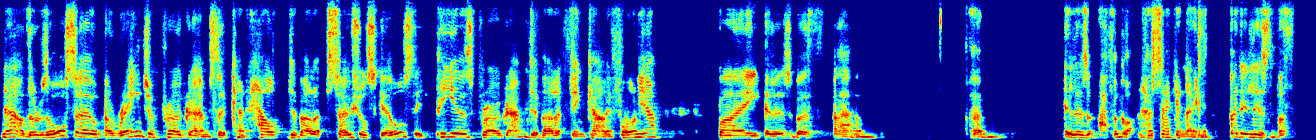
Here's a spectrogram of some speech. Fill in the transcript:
Now, there's also a range of programs that can help develop social skills. The PEERS program developed in California by Elizabeth um, um, Elizabeth, I've forgotten her second name, but Elizabeth.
